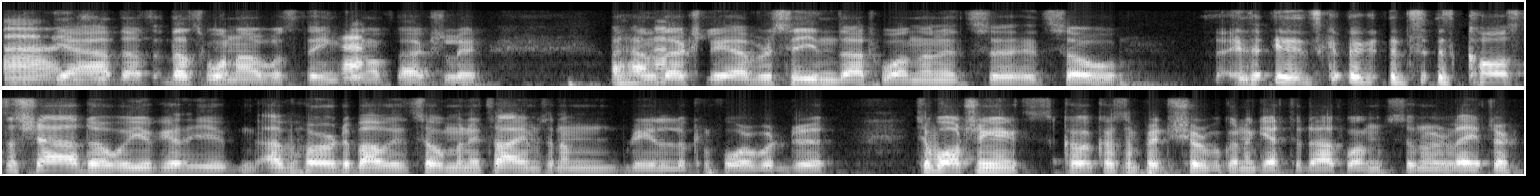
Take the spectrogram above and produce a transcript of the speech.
Uh, yeah, that's that's one I was thinking Yeah. of actually. I haven't Uh, actually ever seen that one, and it's uh, it's so it, it's it's it's cast a shadow. You, you I've heard about it so many times, and I'm really looking forward to, to watching it because I'm pretty sure we're going to get to that one sooner or later.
